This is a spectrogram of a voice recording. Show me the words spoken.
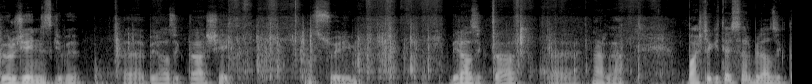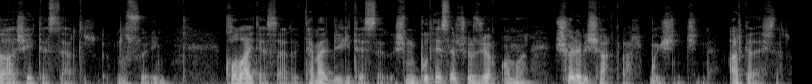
göreceğiniz gibi e, birazcık daha şey nasıl söyleyeyim birazcık daha e, nerede ha baştaki testler birazcık daha şey testlerdir nasıl söyleyeyim kolay testlerde, temel bilgi testleri. Şimdi bu testleri çözüyorum ama şöyle bir şart var bu işin içinde. Arkadaşlar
